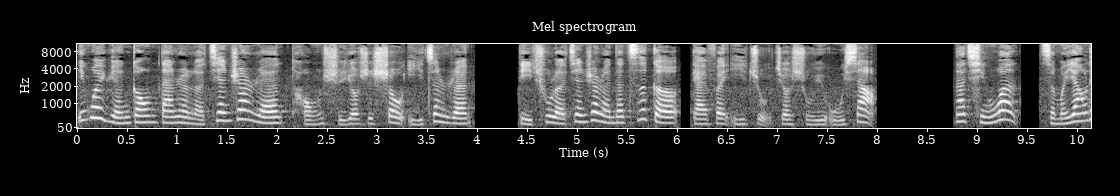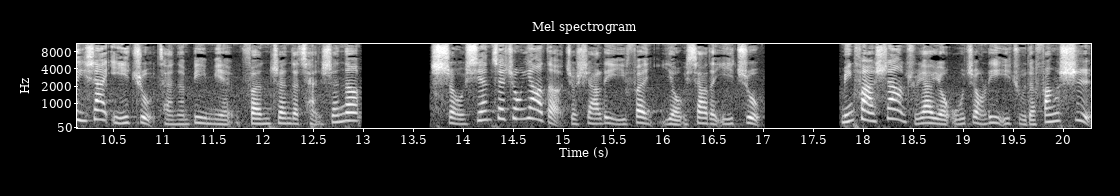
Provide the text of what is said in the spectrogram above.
因为员工担任了见证人，同时又是受遗赠人，抵触了见证人的资格，该份遗嘱就属于无效。那请问，怎么样立下遗嘱才能避免纷争的产生呢？首先，最重要的就是要立一份有效的遗嘱。民法上主要有五种立遗嘱的方式。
